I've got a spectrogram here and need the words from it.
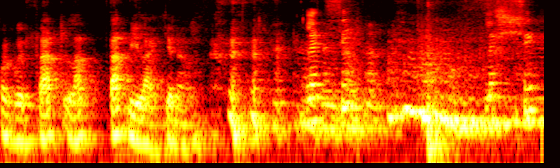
what would that, that, that be like, you know? Let's see. Let's see.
